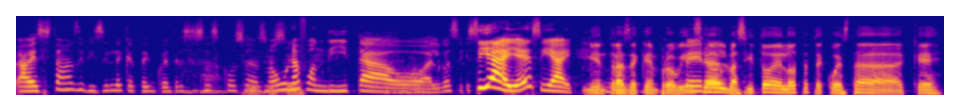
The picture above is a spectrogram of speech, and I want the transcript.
a veces está más difícil de que te encuentres esas cosas, Sí, ¿no? sí, Una sí. fondita o algo así. Sí hay, ¿eh? Sí hay. Mientras de que en provincia Pero- el vasito de elote te cuesta, ¿qué?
